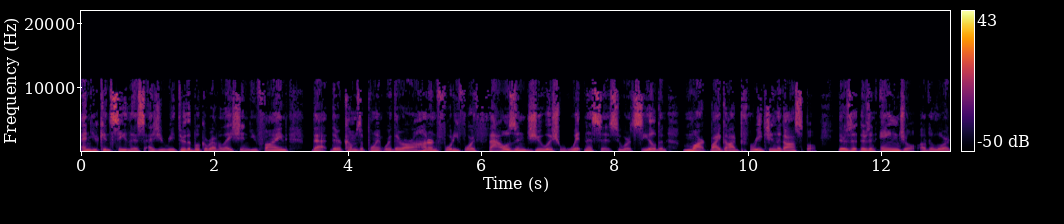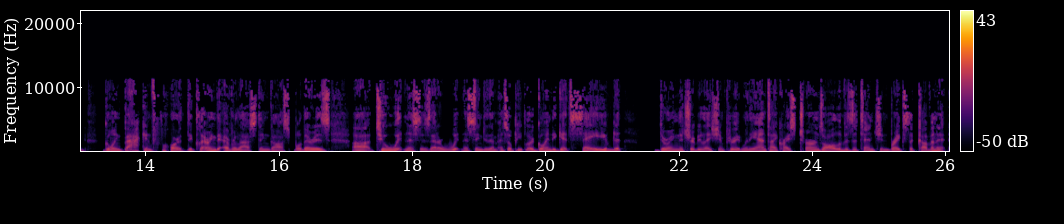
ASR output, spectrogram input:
And you can see this as you read through the book of Revelation. You find that there comes a point where there are 144,000 Jewish witnesses who are sealed and marked by God preaching the gospel. There's a, there's an angel of the Lord going back and forth declaring the everlasting gospel. There is uh, two witnesses that are witnessing to them. And so people are going to get saved during the tribulation period, when the Antichrist turns all of his attention, breaks the covenant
